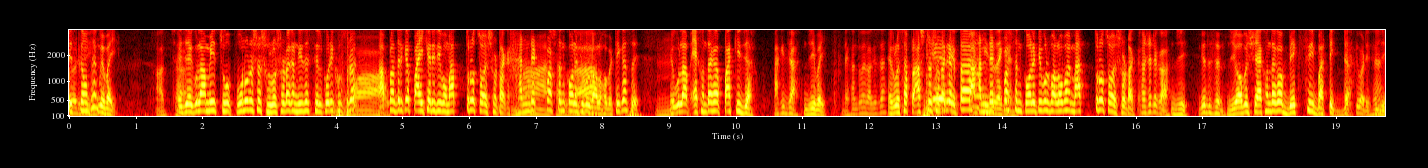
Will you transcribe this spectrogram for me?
ডিসকাউন্ট থাকবে ভাই। আচ্ছা এই যে এগুলো আমি পনেরোশো ষোলোশো টাকা নিজে সেল করি খুচরা। আপনাদেরকে পাইকারি দিব মাত্র ছয়শো টাকা। হান্ড্রেড পার্সেন্ট। কোয়ালিটিবল ভালো হবে ঠিক আছে? এগুলো এখন দেখা পাকিজা। যা জি ভাই। দেখান তো ভাই যা এগুলো হচ্ছে আপনার আটশোশো এরে টাকারটা পাকিজা হান্ড্রেড কোয়ালিটিবল ভালো হবে মাত্র ছয়শো টাকা। 600 টাকা? জি। দিয়ে জি অবশ্যই। এখন দেখো বেক্সি বাটিকটা বেক্সি বাটিক, হ্যাঁ? জি।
